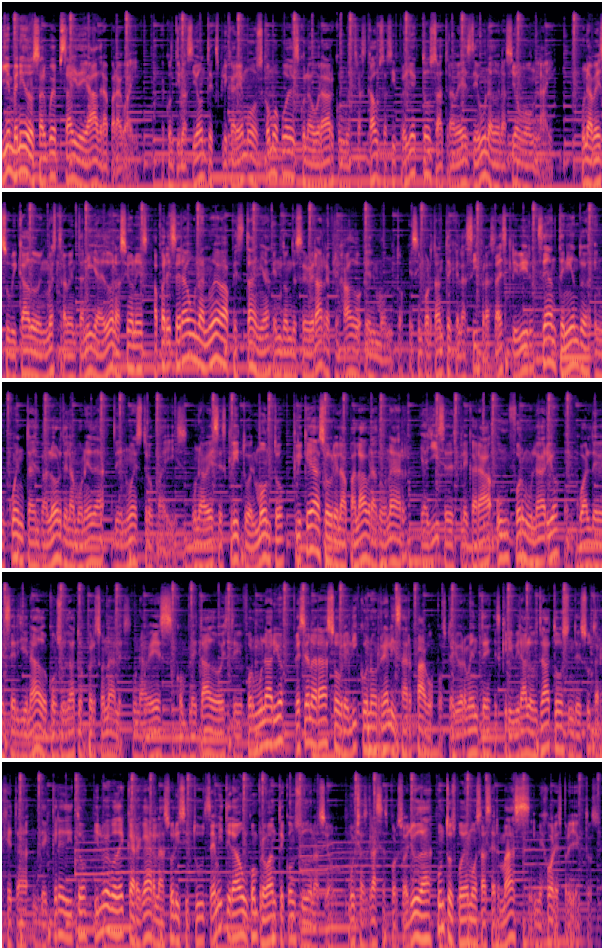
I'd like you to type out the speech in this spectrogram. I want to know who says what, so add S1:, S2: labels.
S1: Bienvenidos al website de ADRA Paraguay. A continuación te explicaremos cómo puedes colaborar con nuestras causas y proyectos a través de una donación online. Una vez ubicado en nuestra ventanilla de donaciones, aparecerá una nueva pestaña en donde se verá reflejado el monto. Es importante que las cifras a escribir sean teniendo en cuenta el valor de la moneda de nuestro país. Una vez escrito el monto, cliquea sobre la palabra donar y allí se desplegará un formulario el cual debe ser llenado con sus datos personales. Una vez completado este formulario, presionará sobre el icono realizar pago. Posteriormente escribirá los datos de su tarjeta de crédito y luego de cargar la solicitud se emitirá un comprobante con su donación. Muchas gracias por su ayuda, juntos podemos hacer más y mejores proyectos.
